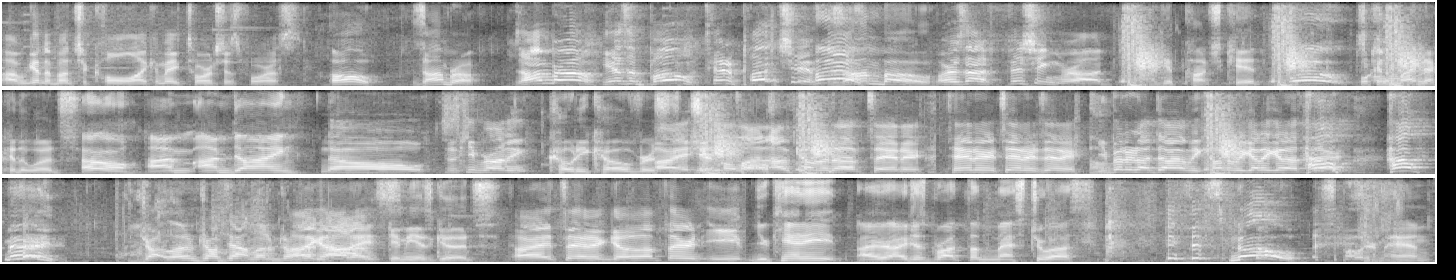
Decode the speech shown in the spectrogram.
I'm getting a bunch of coal. I can make torches for us. Oh, Zombro. Zombro, he has a bow. Tanner, punch him. Oh! Zombo. Or is that a fishing rod? I get punched, kid. Whoa! Welcome to my neck of the woods. Oh, I'm I'm dying. No, just keep running. Cody Co versus All right, here, Jake hold on. I'm coming up, Tanner. Tanner, Tanner, Tanner. You better not die on me, Connor. We gotta get out Help! there. Help me! Drop, let him drop down. Let him drop I down. got him. nice. Give me his goods. All right, Tanner, go up there and eat. You can't eat. I, I just brought the mess to us. No! Spider-Man.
